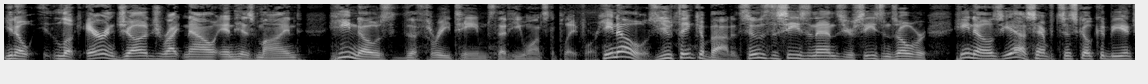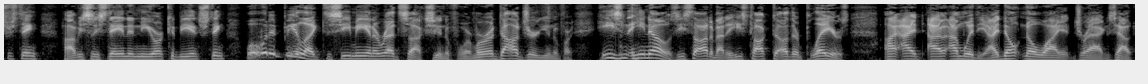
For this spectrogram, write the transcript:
you know, look, Aaron Judge right now in his mind, he knows the three teams that he wants to play for. He knows. You think about it. As soon as the season ends, your season's over. He knows, yeah, San Francisco could be interesting. Obviously, staying in New York could be interesting. What would it be like to see me in a Red Sox uniform or a Dodger uniform? He's he knows. He's thought about it. He's talked to other players. I, I, I'm with you. I don't know why it drags out.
